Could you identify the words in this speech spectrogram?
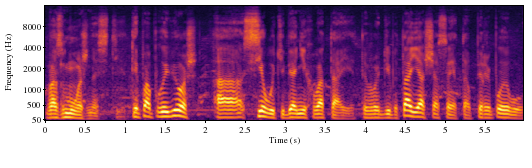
возможностей. Ты поплывешь, а сил у тебя не хватает. Ты вроде бы, да, я сейчас это переплыву.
